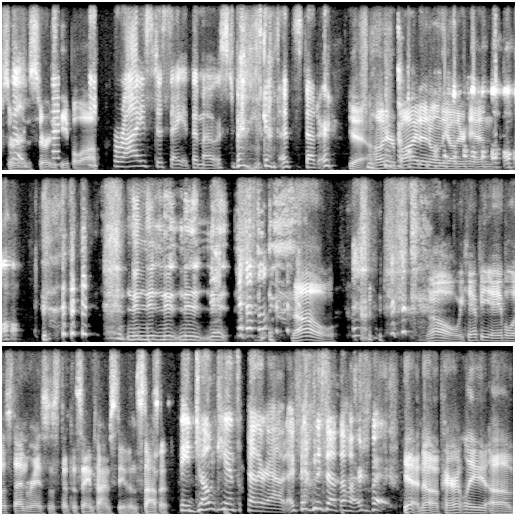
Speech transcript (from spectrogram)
certain, Well, certain people up tries to say it the most, but he's got that stutter. yeah hunter biden on the other hand. No no we can't be ableist and racist at the same time steven stop it They don't cancel each other out. I found this out the hard way. yeah no apparently uh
